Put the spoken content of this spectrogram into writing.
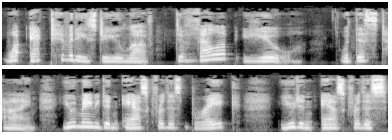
What activities do you love? Develop you with this time. You maybe didn't ask for this break. You didn't ask for this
